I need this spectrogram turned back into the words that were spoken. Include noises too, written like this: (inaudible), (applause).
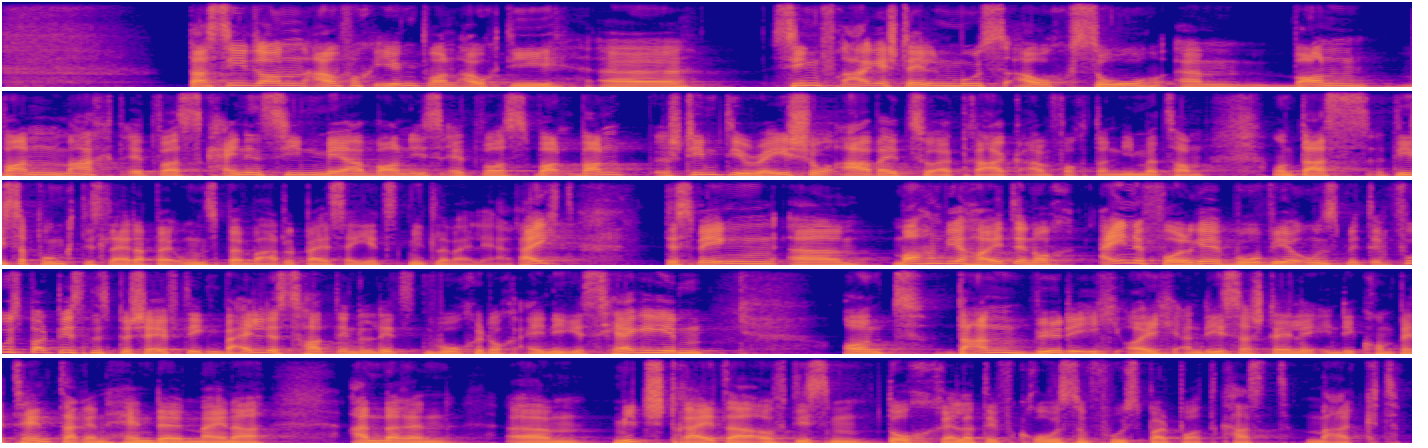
dass sie dann einfach irgendwann auch die äh, Sinnfrage stellen muss, auch so, ähm, wann, wann macht etwas keinen Sinn mehr, wann ist etwas, wann, wann stimmt die Ratio Arbeit zu Ertrag einfach dann mehr zusammen. Und das, dieser Punkt ist leider bei uns beim Wadelbeißer jetzt mittlerweile erreicht. Deswegen ähm, machen wir heute noch eine Folge, wo wir uns mit dem Fußballbusiness beschäftigen, weil das hat in der letzten Woche doch einiges hergegeben. Und dann würde ich euch an dieser Stelle in die kompetenteren Hände meiner anderen ähm, Mitstreiter auf diesem doch relativ großen Fußball-Podcast-Markt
